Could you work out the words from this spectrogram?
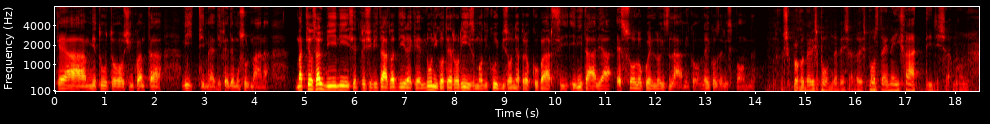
che ha mietuto 50 vittime di fede musulmana. Matteo Salvini si è precipitato a dire che l'unico terrorismo di cui bisogna preoccuparsi in Italia è solo quello islamico. Lei cosa risponde? C'è poco da rispondere, la risposta è nei fatti, diciamo.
